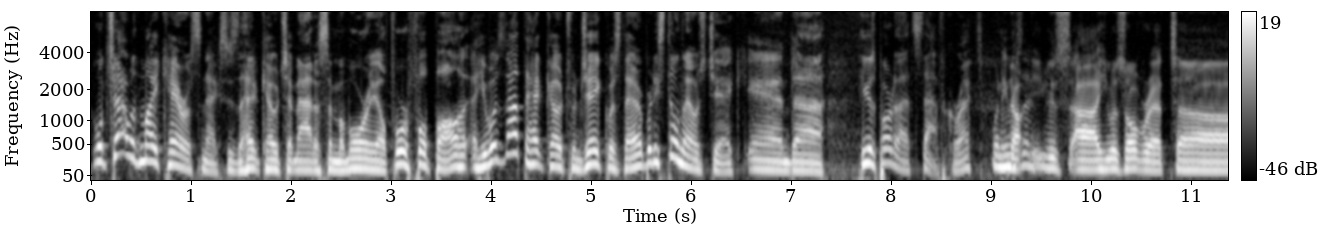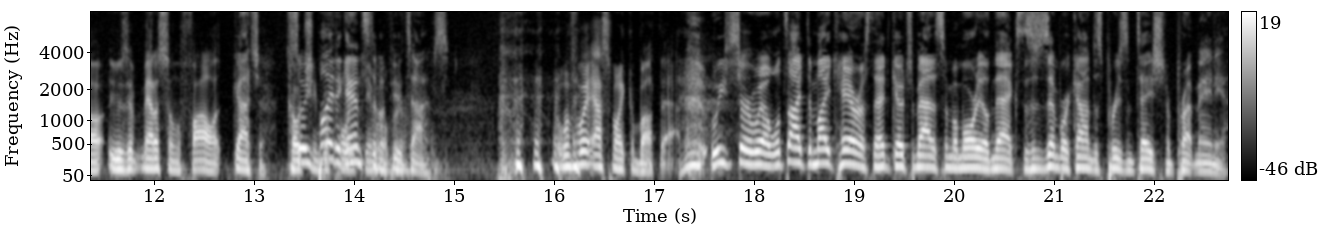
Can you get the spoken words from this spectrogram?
we'll chat with Mike Harris next, who's the head coach at Madison Memorial for football. He was not the head coach when Jake was there, but he still knows Jake, and uh, he was part of that staff, correct? When he No, was there? he was uh, he was over at uh, he was at Madison La Follette. Gotcha. So he played before he against him a few over. times. We'll we ask Mike about that. We sure will. We'll talk to Mike Harris, the head coach of Madison Memorial, next. This is Zimbrick Honda's presentation of Prep Mania.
